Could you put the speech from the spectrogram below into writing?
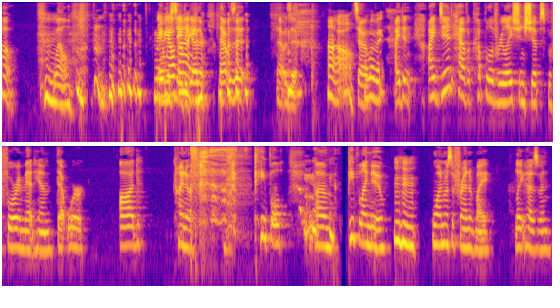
oh, well, maybe I'll stay together. That was it. That was it. Oh, so I love it. I didn't. I did have a couple of relationships before I met him that were odd, kind of people. Um, people I knew. Mm-hmm. One was a friend of my late husband,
